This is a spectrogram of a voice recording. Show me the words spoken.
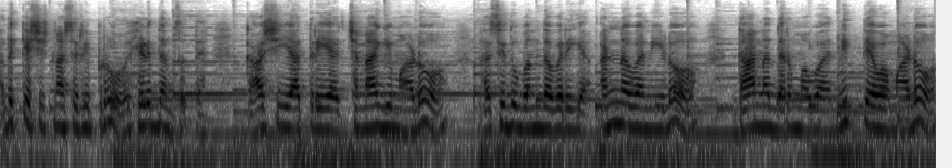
ಅದಕ್ಕೆ ಶಿಷ್ಣಾ ಶರೀಫರು ಹೇಳಿದ್ದನ್ಸುತ್ತೆ. ಕಾಶಿ ಯಾತ್ರೆಯ ಚೆನ್ನಾಗಿ ಮಾಡೋ, ಹಸಿದು ಬಂದವರಿಗೆ ಅನ್ನವ ನೀಡೋ, ದಾನ ಧರ್ಮವ ನಿತ್ಯವ ಮಾಡೋ,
